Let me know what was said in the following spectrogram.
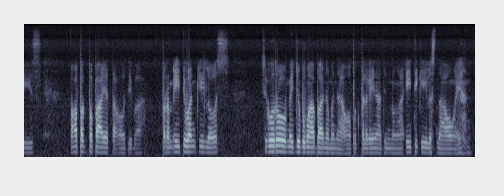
is makapagpapayat ako, 'di ba? From 81 kilos, siguro medyo bumaba naman na ako. Pagpalagay natin mga 80 kilos na ako ngayon.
